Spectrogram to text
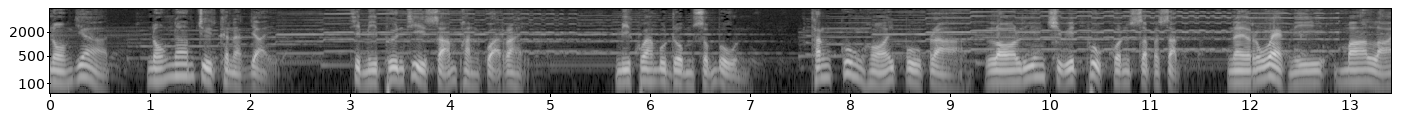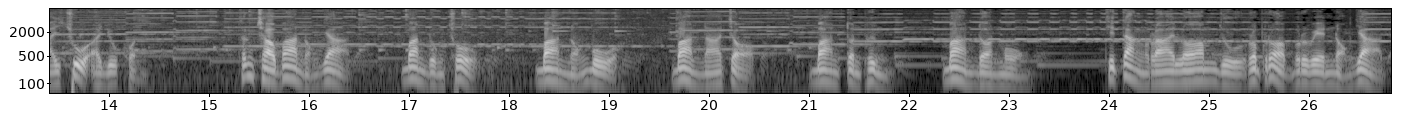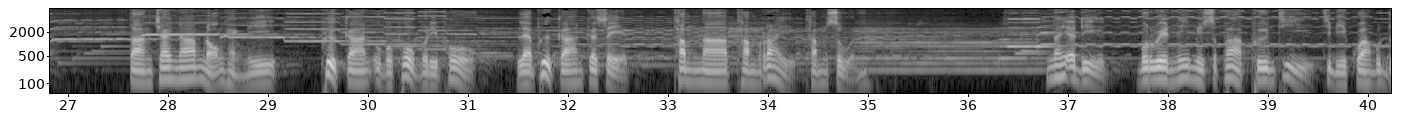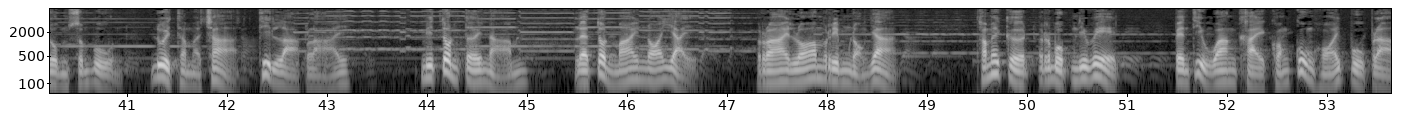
หนองญาติหนองน้ำจืดขนาดใหญ่ ที่มีพื้นที่สามพันกว่าไร่ มีความอุดมสมบูรณ์ ทั้งกุ้งหอยปูปลาหล่อเลี้ยงชีวิตผู้คนสรรพสัตว์ในระแวกนี้มาหลายชั่วอายุคน ทั้งชาวบ้านหนองญาติ บ้านดวงโชค บ้านหนองบัว บ้านนาจอก บ้านต้นพึ่ง บ้านดอนโมง ที่ตั้งรายล้อมอยู่รอบๆบริเวณหนองญาติ ต่างใช้น้ำหนองแห่งนี้ เพื่อการอุปโภคบริโภค และเพื่อการเกษตรทำนาทำไร่ทำสวน ในอดีตบริเวณนี้มีสภาพพื้นที่ที่มีความอุดมสมบูรณ์ด้วยธรรมชาติที่หลากหลาย มีต้นเตยหนาม และต้นไม้น้อยใหญ่ รายล้อมริมหนองญาติทำให้เกิดระบบนิเวศ เป็นที่วางไข่ของกุ้งหอยปูปลา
